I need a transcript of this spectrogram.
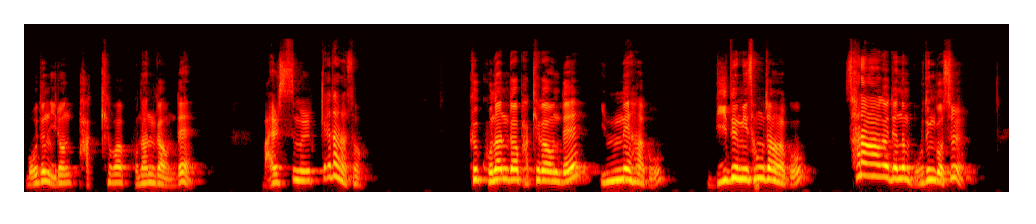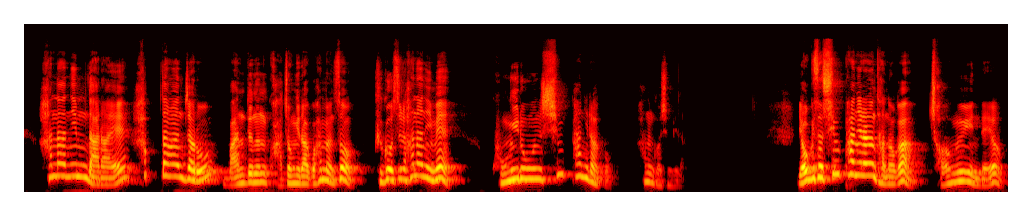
모든 이런 박해와 고난 가운데 말씀을 깨달아서 그 고난과 박해 가운데 인내하고 믿음이 성장하고 사랑하게 되는 모든 것을 하나님 나라에 합당한 자로 만드는 과정이라고 하면서 그것을 하나님의 공의로운 심판이라고 하는 것입니다. 여기서 심판이라는 단어가 정의인데요.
